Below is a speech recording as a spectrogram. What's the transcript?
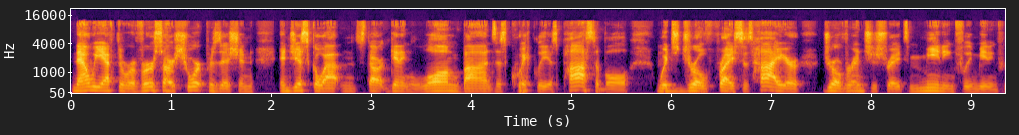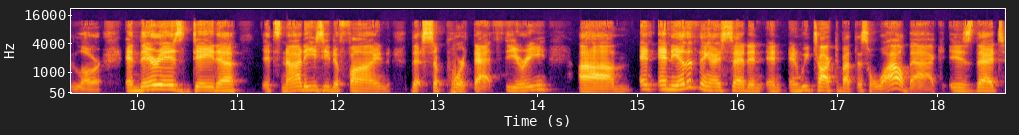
now we have to reverse our short position and just go out and start getting long bonds as quickly as possible, which mm-hmm. drove prices higher, drove interest rates meaningfully, meaningfully lower. And there is data, it's not easy to find that support that theory. Um, and, and the other thing I said, and, and, and we talked about this a while back, is that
